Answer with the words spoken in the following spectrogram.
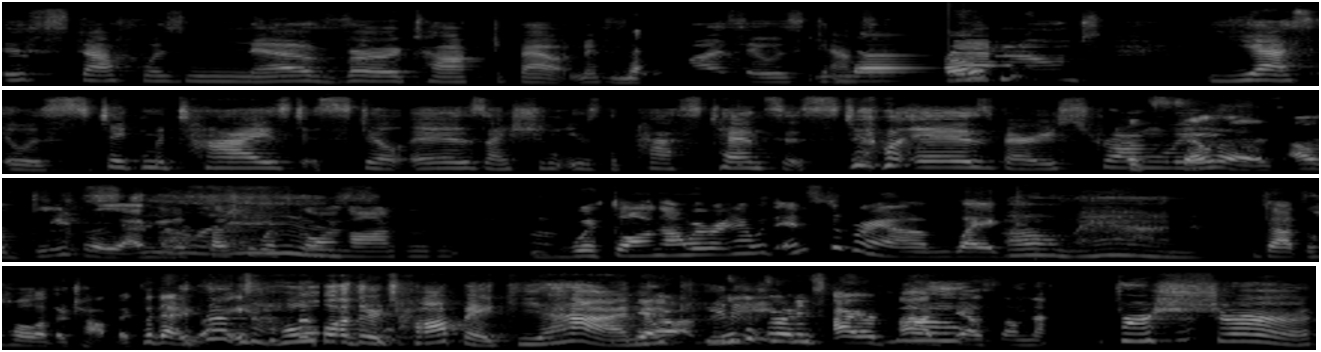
this stuff was never talked about. And if No. it was, it was down No. Yes, it was stigmatized. It still is. I shouldn't use the past tense. It still is very It strongly. still is. Oh, deeply. I mean, especially what's going on with going on right now with Instagram. Like Oh man, that's a whole other topic. But anyway, that's a whole other topic. Yeah, no yeah, we could do an entire No. podcast on that, For sure,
